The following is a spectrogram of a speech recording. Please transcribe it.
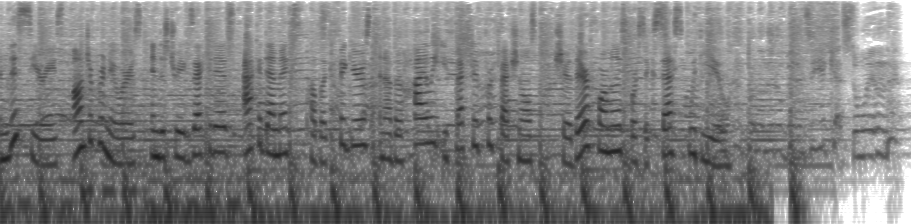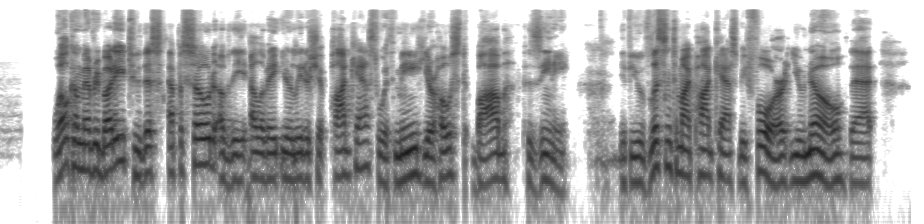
In this series, entrepreneurs, industry executives, academics, public figures, and other highly effective professionals share their formulas for success with you. Welcome, everybody, to this episode of the Elevate Your Leadership podcast with me, your host, Bob Pizzini. If you've listened to my podcast before, you know that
